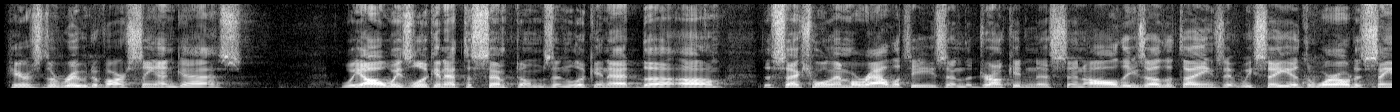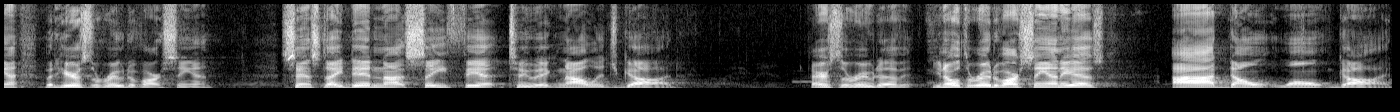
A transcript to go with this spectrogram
Here's the root of our sin, guys. We always looking at the symptoms and looking at the, um, the sexual immoralities and the drunkenness and all these other things that we see as the world is sin. But here's the root of our sin. Since they did not see fit to acknowledge God. There's the root of it. You know what the root of our sin is? I don't want God.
